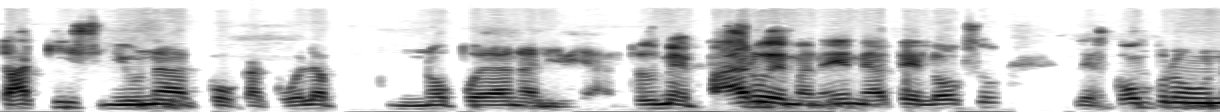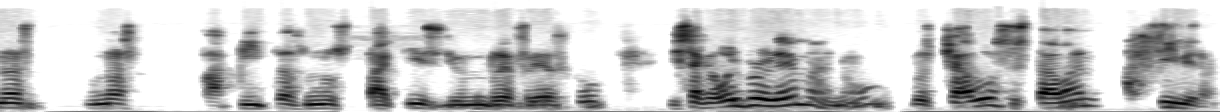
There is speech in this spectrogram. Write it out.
taquis y una Coca-Cola no puedan aliviar. Entonces me paro de manera inmediata del Oxxo, les compro unas, unas papitas, unos taquis y un refresco, y se acabó el problema, ¿no? Los chavos estaban así, mira.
